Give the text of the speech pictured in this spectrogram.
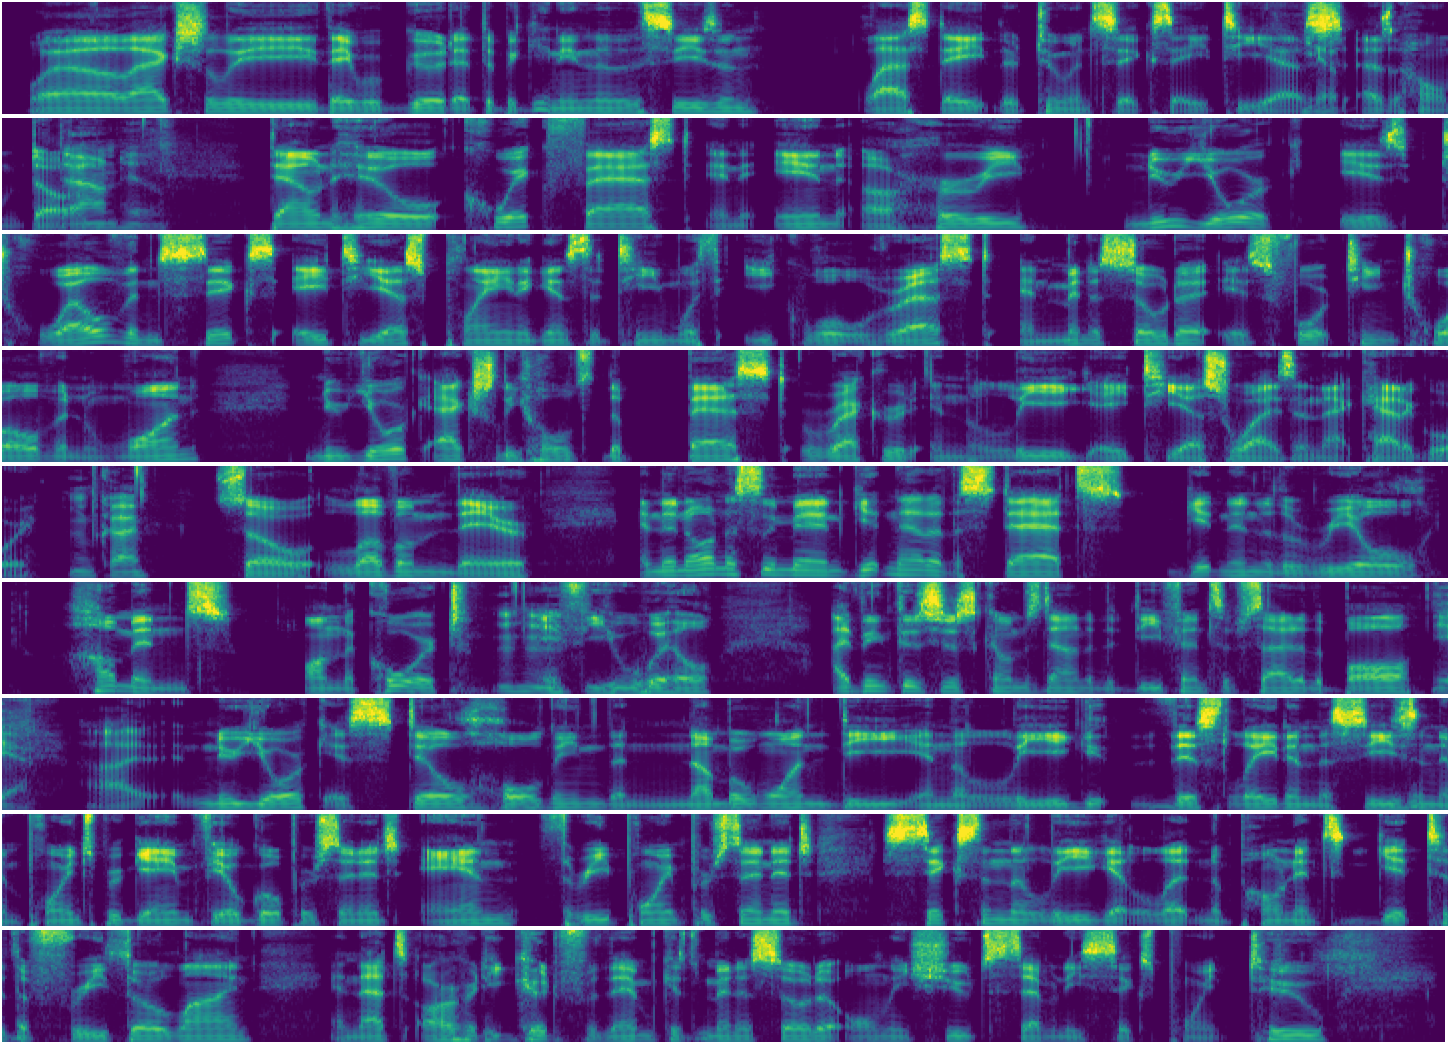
Well, actually, they were good at the beginning of the season. Last eight, they're two and six ATS Yep. as a home dog Downhill. Downhill quick fast and in a hurry. New york is 12 and 6 ats playing against a team with equal rest and minnesota is 14 12 and 1 new york actually holds the best record in the league ats wise in that category. Okay. so love them there. And then honestly man getting out of the stats getting into the real hummins on the court mm-hmm. if you will i think this just comes down to the defensive side of the ball Yeah. uh, New York is still holding the number one D in the league this late in the season in points per game, field goal percentage, and three point percentage. Sixth in the league at letting opponents get to the free throw line. And that's already good for them because Minnesota only shoots 76.2.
